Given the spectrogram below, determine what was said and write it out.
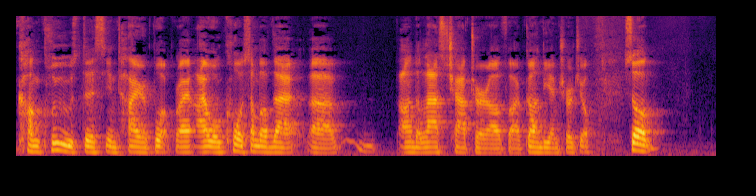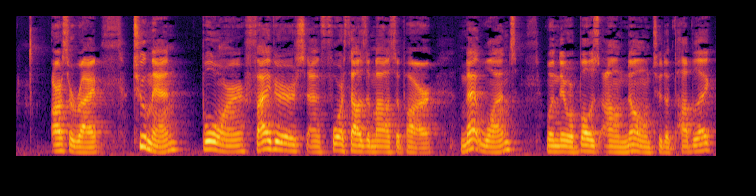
concludes this entire book right i will quote some of that uh, on the last chapter of uh, gandhi and churchill so Arthur Wright, two men born five years and 4,000 miles apart met once when they were both unknown to the public.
